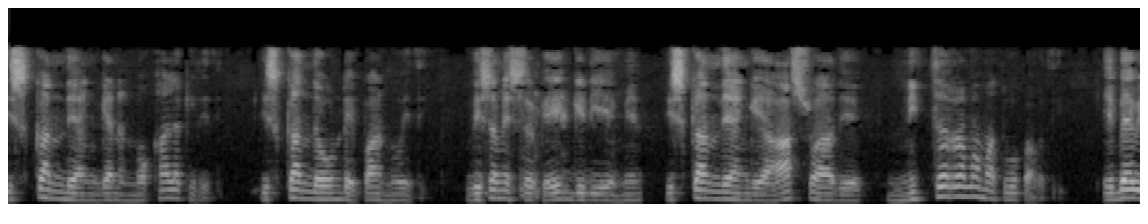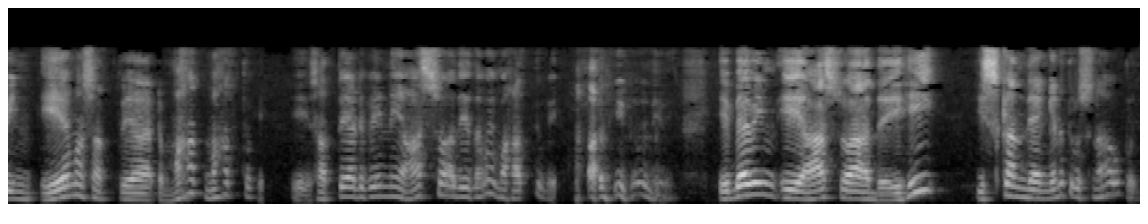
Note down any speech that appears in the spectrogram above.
ඉස්කන්දයන් ගැන නොකල කිරෙති. ඉස්කන්ද ඔවුන්ට එපා නොවෙති. විසමිස්සක එක් ගෙඩියේ මෙන් ඉස්කන්දයන්ගේ ආශ්වාදය නිතරම මතුව පවති. එබැවින් එයම සත්වයාට මහත් මහත්වක ඒ සත්වයට පෙන්නේ ආශ්වාදය තමයි මහත්තුකේ ආදීනව නෙවේ. එබැවින් ඒ ආශ්වාදයෙහි ඉස්කන්දයන් ගැන තෘෂ්ණාවපද.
